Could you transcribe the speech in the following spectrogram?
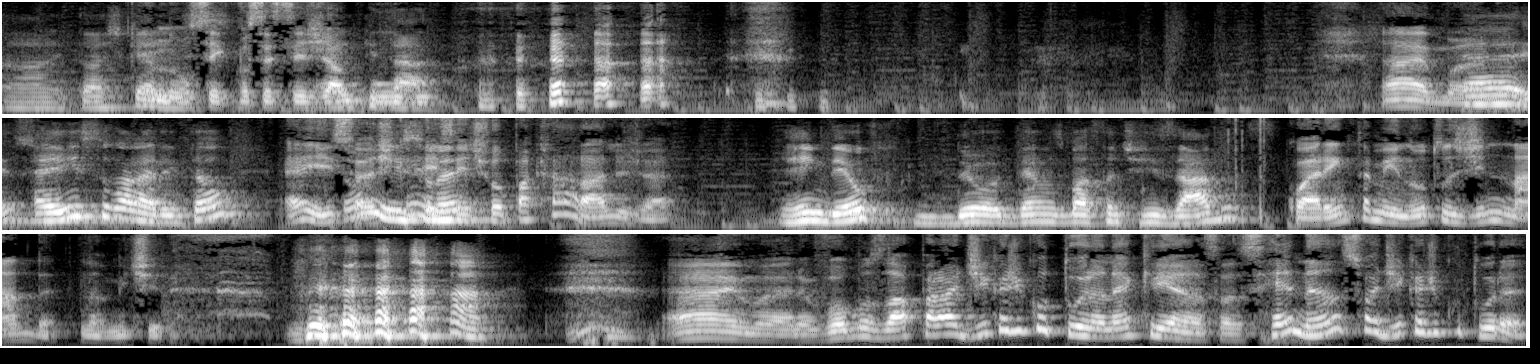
Ah, então acho que é Eu não isso. sei que você seja Aí que burro. tá. Ai, mano. É, é isso, galera, então? É isso, Então é acho isso, que é né? isso. A gente falou pra caralho já. Rendeu, deu, demos bastante risadas. 40 minutos de nada. Não, mentira. Ai, mano. Vamos lá para a dica de cultura, né, crianças? Renan, sua dica de cultura.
